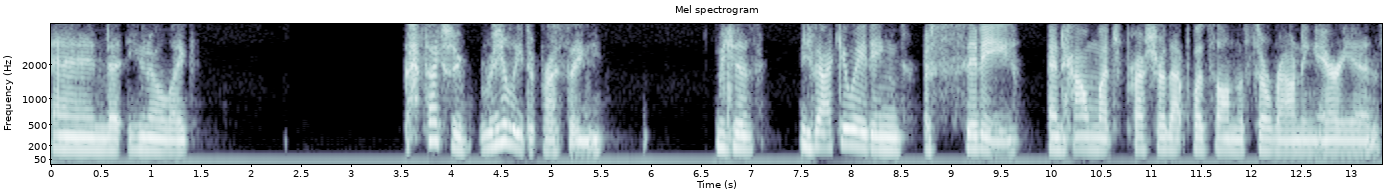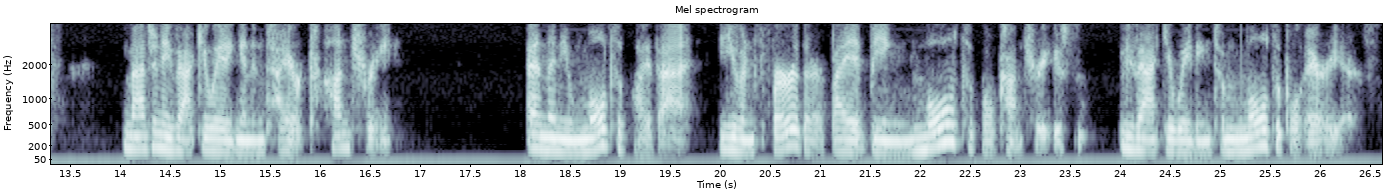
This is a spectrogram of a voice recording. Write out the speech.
and you know like that's actually really depressing because evacuating a city and how much pressure that puts on the surrounding areas imagine evacuating an entire country and then you multiply that even further by it being multiple countries evacuating to multiple areas.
